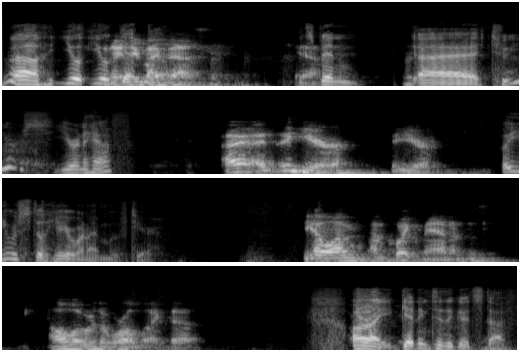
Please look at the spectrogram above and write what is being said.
Well, you'll you'll But I get do my there. best. It's Yeah. been uh, two years, year and a half. I, a year, a year. Oh, you were still here when I moved here. Yeah, well, I'm I'm quick, man. I'm just all over the world like that. All right, getting to the good stuff.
